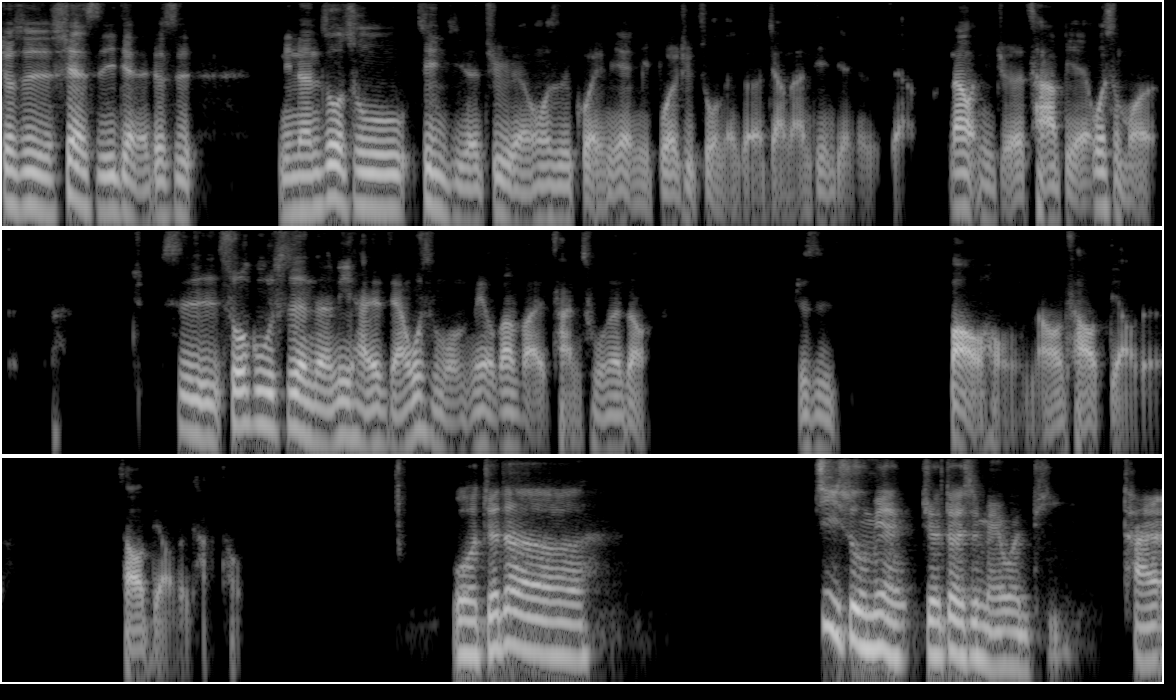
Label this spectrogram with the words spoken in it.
就是现实一点的，就是你能做出《晋级的巨人》或是《鬼灭》，你不会去做那个。讲难听点就是这样。那你觉得差别为什么？是说故事的能力，还是怎样？为什么没有办法产出那种就是爆红然后超屌的、超屌的卡通？我觉得技术面绝对是没问题。台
